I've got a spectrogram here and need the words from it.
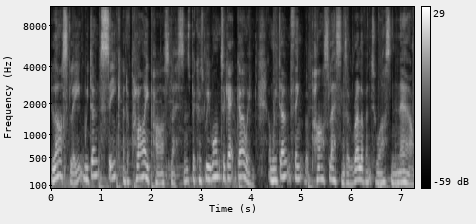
Lastly, we don't seek and apply past lessons because we want to get going, and we don't think that past lessons are relevant to us now.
